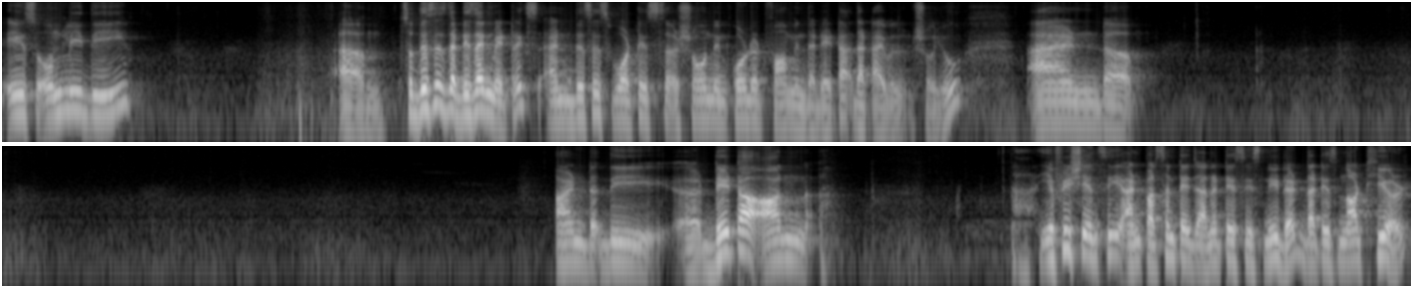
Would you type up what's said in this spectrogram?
is only the um, so this is the design matrix and this is what is uh, shown in coded form in the data that I will show you and uh, and the uh, data on efficiency and percentage anatase is needed that is not here.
